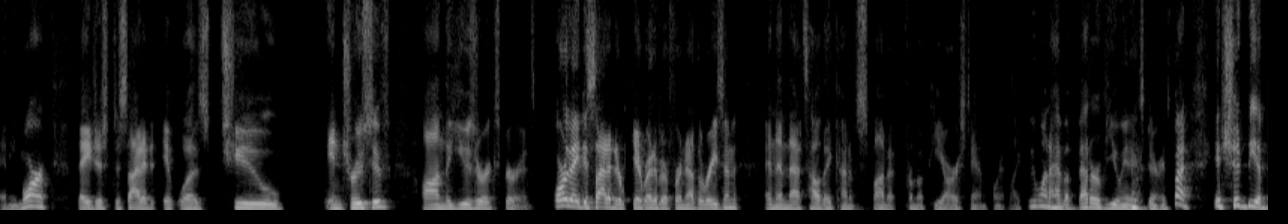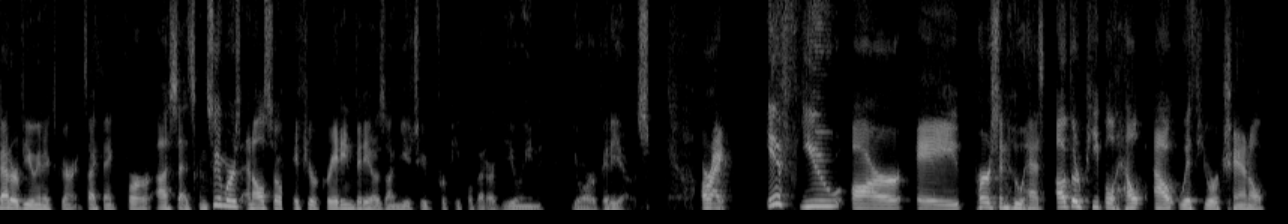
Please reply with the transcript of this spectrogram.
anymore. They just decided it was too intrusive on the user experience. Or they decided to get rid of it for another reason. And then that's how they kind of spun it from a PR standpoint. Like, we want to have a better viewing hmm. experience, but it should be a better viewing experience, I think, for us as consumers. And also if you're creating videos on YouTube for people that are viewing your videos. All right. If you are a person who has other people help out with your channel,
